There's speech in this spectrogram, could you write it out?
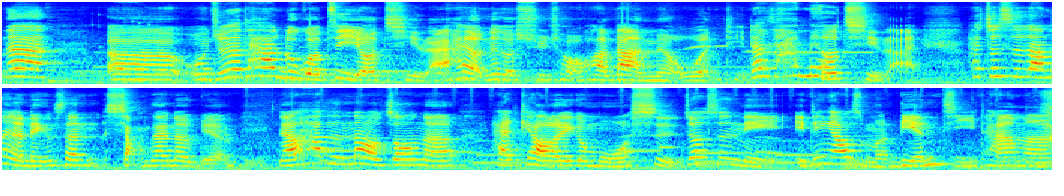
那呃，我觉得他如果自己有起来，他有那个需求的话，当然没有问题。但是他没有起来，他就是让那个铃声响在那边。然后他的闹钟呢，还调了一个模式，就是你一定要什么连击 他吗？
